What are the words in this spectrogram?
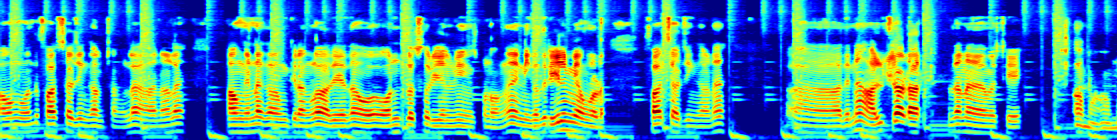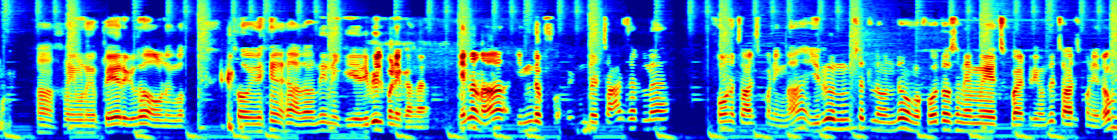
அவங்க வந்து ஃபாஸ்ட் சார்ஜிங் காமிச்சாங்கல்ல அதனால அவங்க என்ன காமிக்கிறாங்களோ அதே தான் ஒன் ப்ளஸும் ரியல்மி யூஸ் பண்ணுவாங்க. இன்னைக்கு வந்து ரியல்மி அவங்களோட ஃபாஸ்ட் சார்ஜிங்கான அது என்ன? அல்ட்ரா டார்க் அதானே மிஸ்டே ஆமா ஆமா. ஆ இவனுக்கு பேர்களும் அவனுங்களும். ஸோ அதை வந்து இன்னைக்கு ரிவீல் பண்ணியிருக்காங்க என்னன்னா இந்த இந்த சார்ஜர்ல ஃபோனை சார்ஜ் பண்ணீங்கன்னா இருபது நிமிஷத்துல வந்து உங்க ஃபோர் தௌசண்ட் எம்ஏஹெச் பேட்டரி வந்து சார்ஜ் பண்ணிடும்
